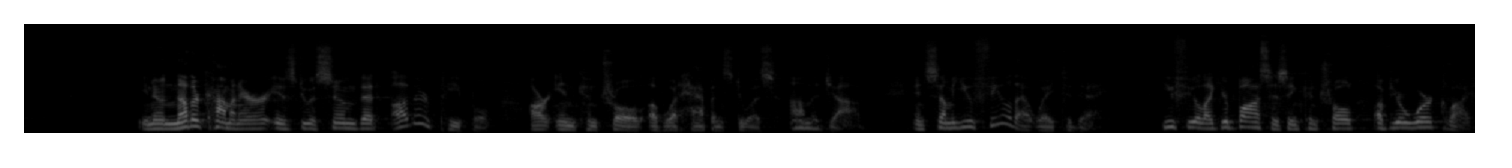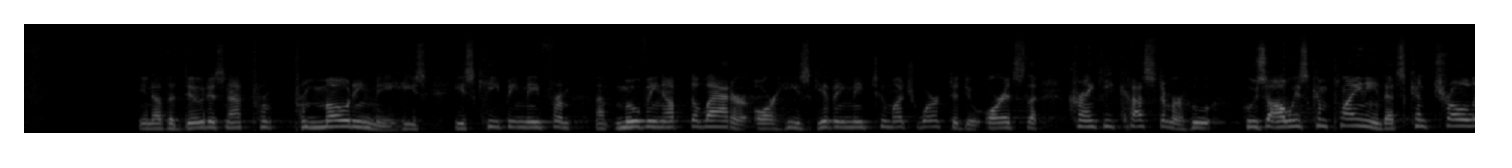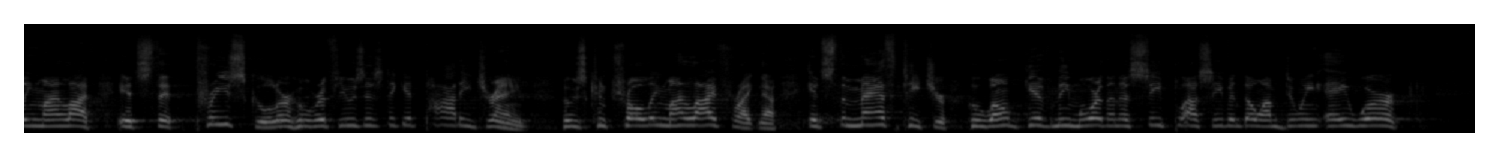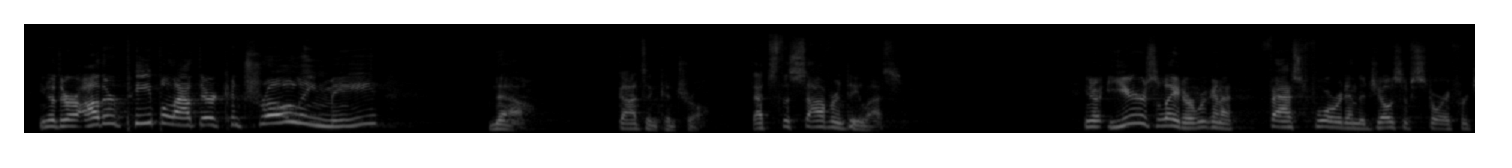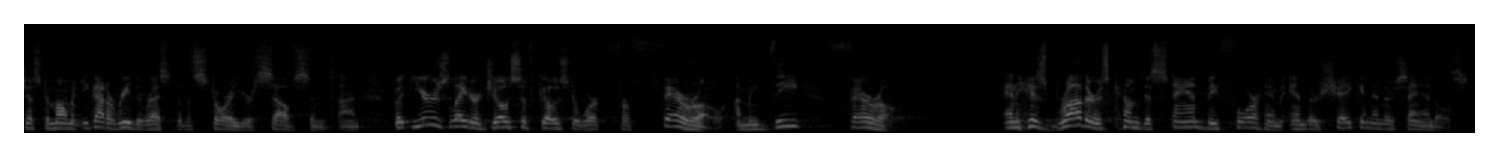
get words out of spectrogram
You know, another common error is to assume that other people are in control of what happens to us on the job. And some of you feel that way today. You feel like your boss is in control of your work life. You know, the dude is not pr- promoting me. He's, he's keeping me from uh, moving up the ladder, or he's giving me too much work to do, or it's the cranky customer who, who's always complaining that's controlling my life. It's the preschooler who refuses to get potty trained, who's controlling my life right now. It's the math teacher who won't give me more than a C plus, even though I'm doing A work. You know, there are other people out there controlling me. No, God's in control. That's the sovereignty lesson. You know, years later, we're going to fast forward in the Joseph story for just a moment. You got to read the rest of the story yourself sometime. But years later, Joseph goes to work for Pharaoh. I mean, the Pharaoh. And his brothers come to stand before him, and they're shaking in their sandals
